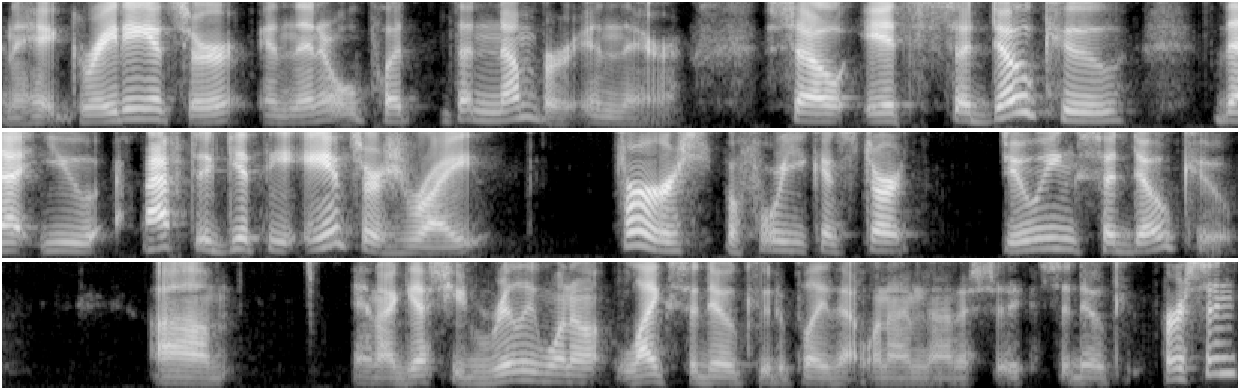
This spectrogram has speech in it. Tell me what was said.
And I hit great answer, and then it will put the number in there. So it's Sudoku that you have to get the answers right first before you can start doing Sudoku. Um, and I guess you'd really want to like Sudoku to play that one. I'm not a Sudoku person.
